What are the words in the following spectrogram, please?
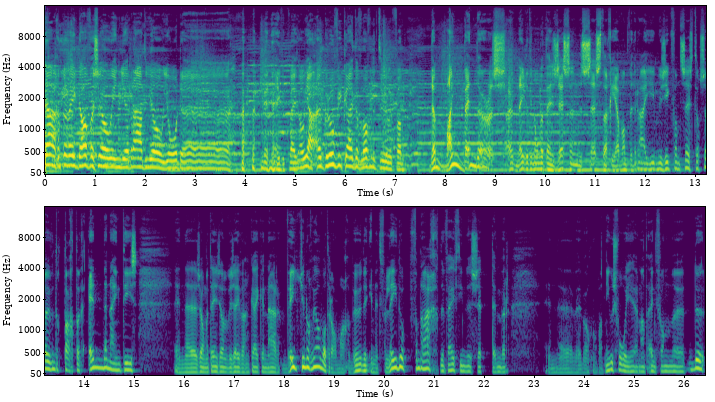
Dagen per week de Alpha Show in je radio. Je hoorde... eh, ik ben even kwijt. Oh ja, A Groovy Kind of Love natuurlijk van The Mindbenders uit 1966. Ja, want we draaien hier muziek van 60, 70, 80 en de 90s. En eh, zometeen zullen we eens even gaan kijken naar... Weet je nog wel wat er allemaal gebeurde in het verleden op vandaag, de 15e september... En eh, we hebben ook nog wat nieuws voor je. En aan het eind van eh de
